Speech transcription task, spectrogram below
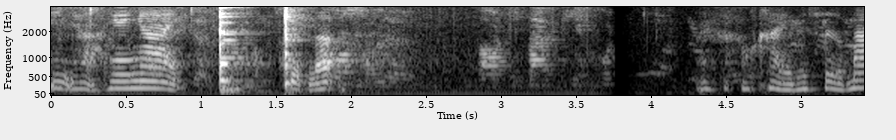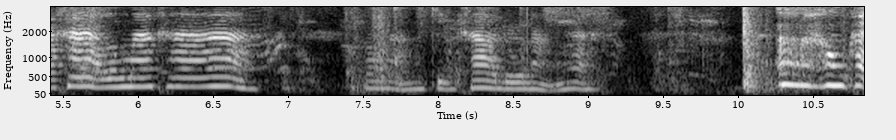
นี่ค่ะ ง่ายๆ เสร็จแล้วนะคะเอาไข่ไปเสิร์ฟมาค่ะ ลงมาค่ะลงหลังกินข้าวดูหนังค่ะอ่าห้องใคร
